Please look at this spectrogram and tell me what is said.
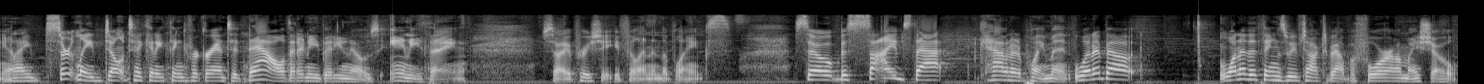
And I certainly don't take anything for granted now that anybody knows anything. So I appreciate you filling in the blanks. So, besides that cabinet appointment, what about one of the things we've talked about before on my show?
